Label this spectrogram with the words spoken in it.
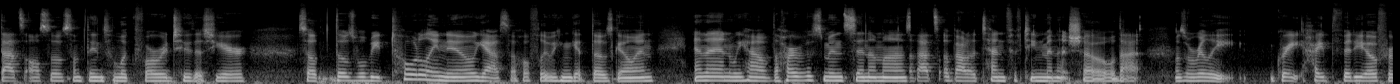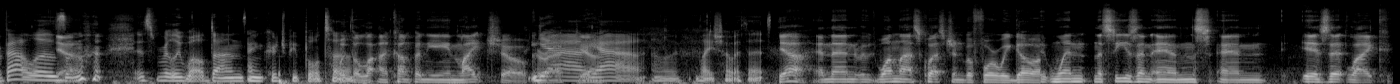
that's also something to look forward to this year. So those will be totally new. Yeah, so hopefully we can get those going. And then we have the Harvest Moon Cinema. That's about a 10 15 minute show that was a really great hype video for Vala's Yeah. and it's really well done. I encourage people to With the li- accompanying light show, correct? yeah, yeah, a light show with it. Yeah, and then one last question before we go. When the season ends and is it like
